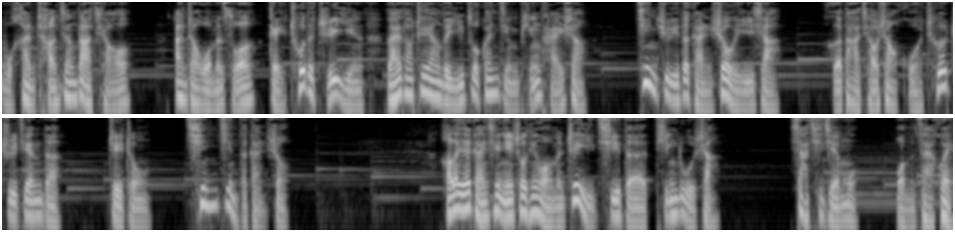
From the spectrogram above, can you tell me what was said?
武汉长江大桥。按照我们所给出的指引，来到这样的一座观景平台上，近距离的感受一下和大桥上火车之间的这种亲近的感受。好了，也感谢您收听我们这一期的《听路上》，下期节目我们再会。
